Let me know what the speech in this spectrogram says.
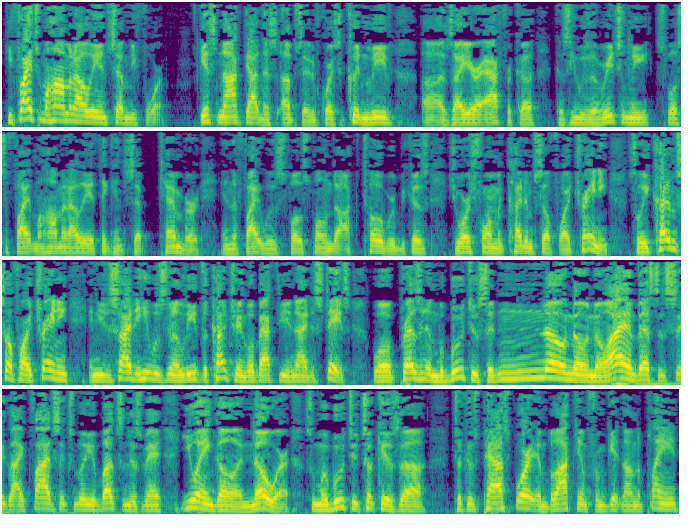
He fights Muhammad Ali in 74 gets knocked out in this upset. Of course, he couldn't leave uh, Zaire, Africa, because he was originally supposed to fight Muhammad Ali, I think, in September, and the fight was postponed to October because George Foreman cut himself while training. So he cut himself while training, and he decided he was going to leave the country and go back to the United States. Well, President Mobutu said, "No, no, no! I invested six, like five, six million bucks in this man. You ain't going nowhere." So Mobutu took his uh, took his passport and blocked him from getting on the plane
